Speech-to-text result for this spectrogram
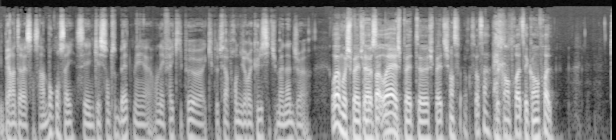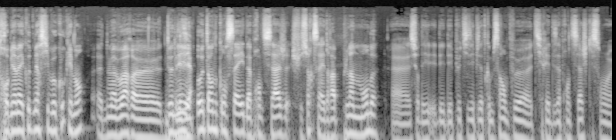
Hyper intéressant. C'est un bon conseil. C'est une question toute bête, mais en effet, qui peut, qui peut te faire prendre du recul si tu manages. Ouais, moi je peux être Tu bosses pas- avec ouais, eux. je peux être je peux être chiant sur, sur ça. C'est quand en prod, c'est quand en prod. Trop bien, bah écoute, merci beaucoup Clément euh, de m'avoir euh, donné plaisir. autant de conseils d'apprentissage. Je suis sûr que ça aidera plein de monde. Euh, sur des, des- des petits épisodes comme ça, on peut euh, tirer des apprentissages qui, sont, euh,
